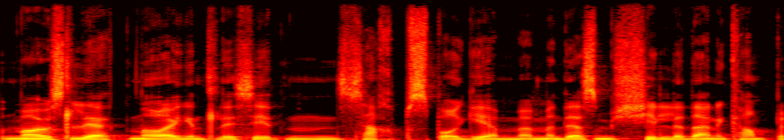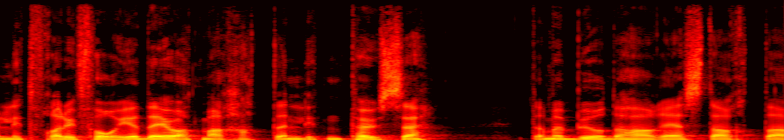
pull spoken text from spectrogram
vi har jo slitt nå egentlig siden Sarpsborg hjemme, men det som skiller denne kampen litt fra de forrige, det er jo at vi har hatt en liten pause. Der vi burde ha restarta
